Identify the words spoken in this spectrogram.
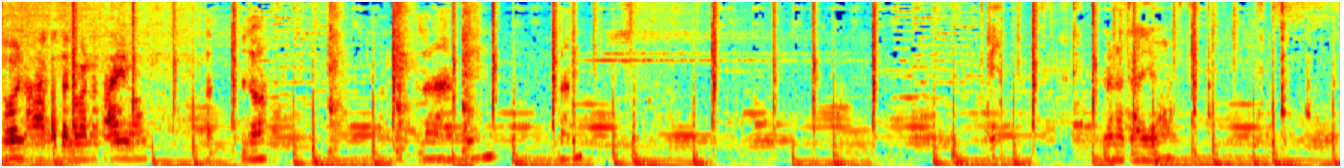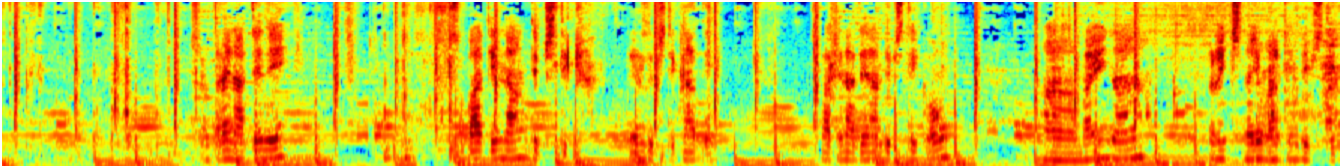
So, nakakadalawa na tayo. Tatlo. Tatlo natin. Tatlo. Okay. Tatlo na tayo. So, try natin eh. Sukatin ng dipstick. Yung dipstick natin. Sukatin natin ang dipstick kung ah, may na reach na yung ating dipstick.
